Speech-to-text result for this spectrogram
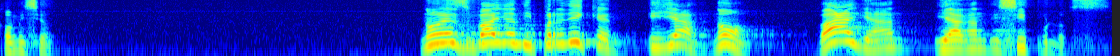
comisión. No es vayan y prediquen y ya, no, vayan y hagan discípulos,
